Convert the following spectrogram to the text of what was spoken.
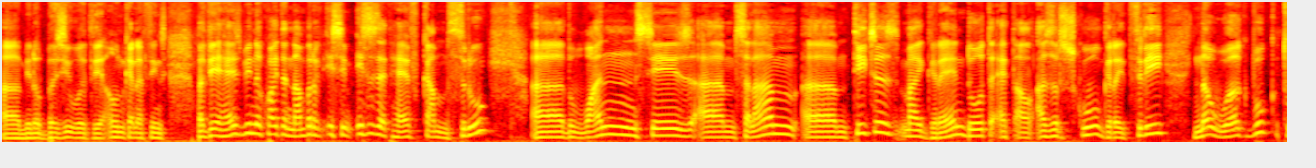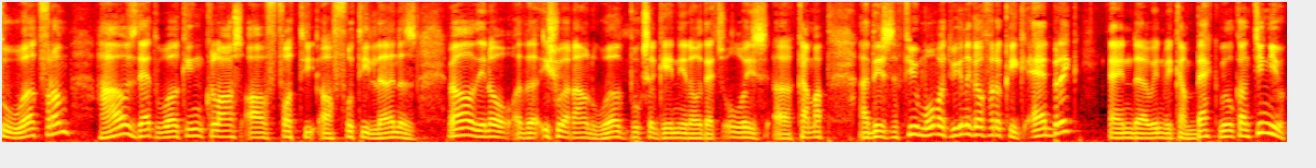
um, you know, busy with their own kind of things. But there has been a, quite a number of SMSs that have come through. Uh, the one says, um, Salam, um, teachers, my granddaughter at Al Azhar School, grade 3, no workbook to work from. How's that working class of 40, of 40 learners? Well, you know, the issue around workbooks again, you know, that's always uh, come up. Uh, there's a few more, but we're going to go for a quick ad break. And uh, when we come back, we'll continue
